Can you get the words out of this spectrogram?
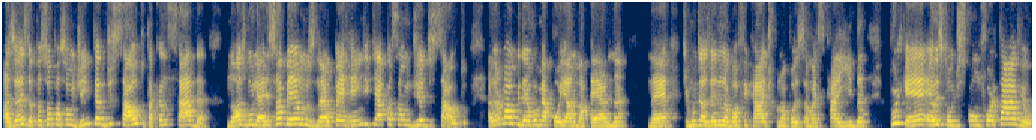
Às vezes a pessoa passou o dia inteiro de salto, tá cansada. Nós mulheres sabemos, né, o perrengue que é passar um dia de salto. É normal que daí eu vou me apoiar numa perna, né? Que muitas vezes eu vou ficar, tipo, numa posição mais caída, porque eu estou desconfortável,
